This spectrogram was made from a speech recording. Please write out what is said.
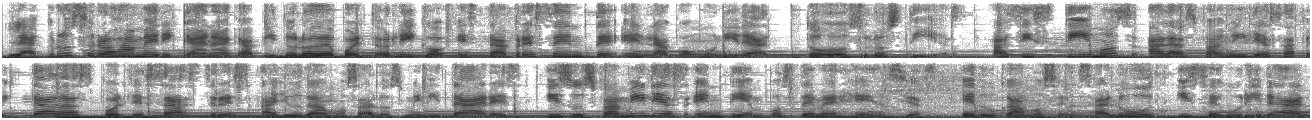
La Cruz Roja Americana, capítulo de Puerto Rico, está presente en la comunidad todos los días. Asistimos a las familias afectadas por desastres, ayudamos a los militares y sus familias en tiempos de emergencias, educamos en salud y seguridad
